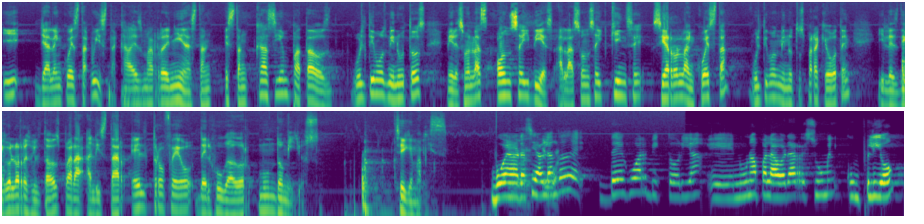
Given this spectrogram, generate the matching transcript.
y ya la encuesta, uy, está cada vez más reñida, están, están casi empatados. Últimos minutos, mire, son las 11 y 10, a las 11 y 15 cierro la encuesta, últimos minutos para que voten y les digo los resultados para alistar el trofeo del jugador Mundo Millos. Sigue, Mapis. Bueno, ahora sí, hablando de Dewar Victoria, en una palabra resumen, cumplió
